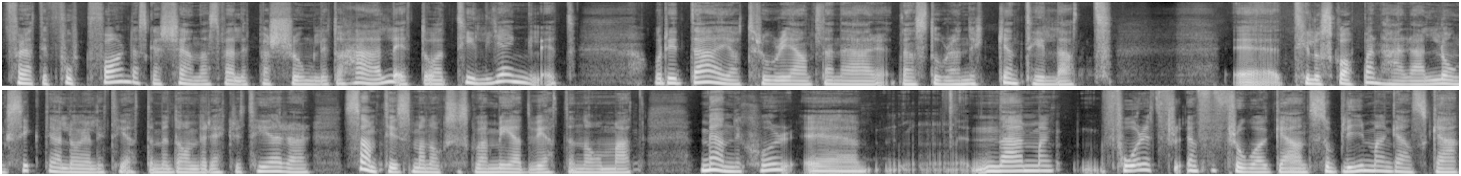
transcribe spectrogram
för att det fortfarande ska kännas väldigt personligt och härligt och tillgängligt. Och det är där jag tror egentligen är den stora nyckeln till att Eh, Eh, till att skapa den här långsiktiga lojaliteten med de vi rekryterar. Samtidigt som man också ska vara medveten om att människor, eh, när man får ett, en förfrågan så blir man ganska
